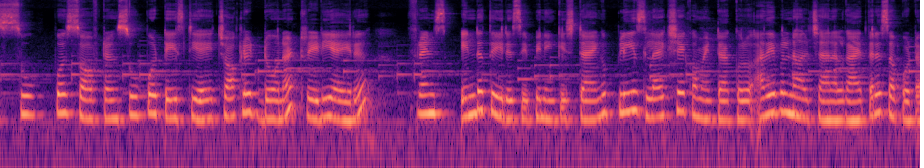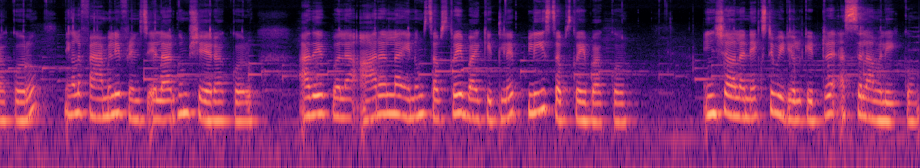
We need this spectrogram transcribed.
super soft and super tasty అయ్యే చాక్లెట్ డోనట్ రెడీ అయ్యారు ಫ್ರೆಂಡ್ಸ್ ಎಂಡತ್ತೆ ಈ ರೆಸಿಪಿ ನಿಂಗೆ ಇಷ್ಟ ಆಯ್ತು ಪ್ಲೀಸ್ ಲೈಕ್ ಶೇ ಕಮೆಂಟ್ ಹಾಕೋರು ಅದೇಬಲ್ ನಾಲ್ ಚಾನಲ್ಗೆ ಆಯ್ತಾರೆ ಸಪೋರ್ಟ್ ಹಾಕೋರು ನಿಂಗಳ ಫ್ಯಾಮಿಲಿ ಫ್ರೆಂಡ್ಸ್ ಎಲ್ಲರಿಗೂ ಶೇರ್ ಹಾಕೋರು அதேபோல் ஆரெல்லாம் இன்னும் சப்ஸ்கிரைப் ஆக்கிட்டில் ப்ளீஸ் சப்ஸ்கிரைப் ஆக்கோ இன்ஷால்லா நெக்ஸ்ட் வீடியோவில் கிட்டுறேன் அஸ்லாம் வலைக்கும்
